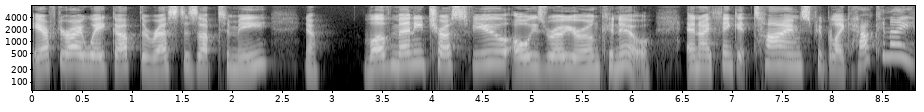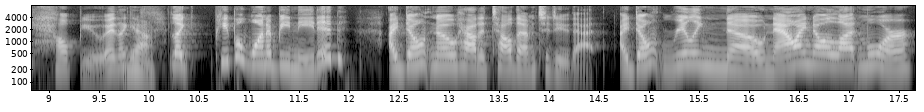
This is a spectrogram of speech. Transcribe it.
after I wake up the rest is up to me, love many, trust few, always row your own canoe. And I think at times people are like, "How can I help you?" And Like Yeah. like people want to be needed. I don't know how to tell them to do that. I don't really know. Now I know a lot more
